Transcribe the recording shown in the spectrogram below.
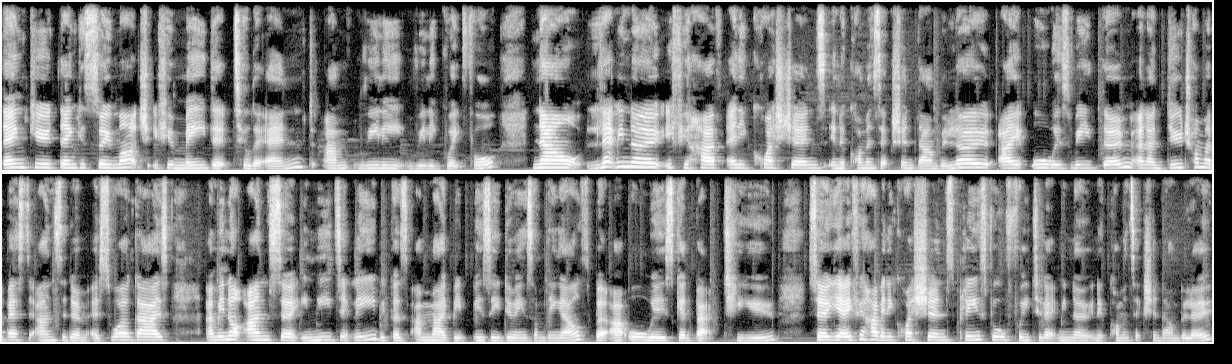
thank you thank you so much if you made it till the end. I'm really really grateful. Now let me know if you have any questions in the comment section down below. I always read them and i do try my best to answer them as well guys. I may not answer immediately because i might be busy doing something else but i always get back to you. So yeah if you have any questions please feel free to let me know in the comment section down below.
